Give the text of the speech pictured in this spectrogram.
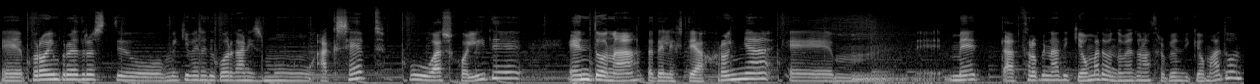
ε, πρώην πρόεδρος του μη κυβερνητικού οργανισμού Accept που ασχολείται έντονα τα τελευταία χρόνια ε, με τα ανθρώπινα δικαιώματα, με το τομέα των ανθρωπίνων δικαιωμάτων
